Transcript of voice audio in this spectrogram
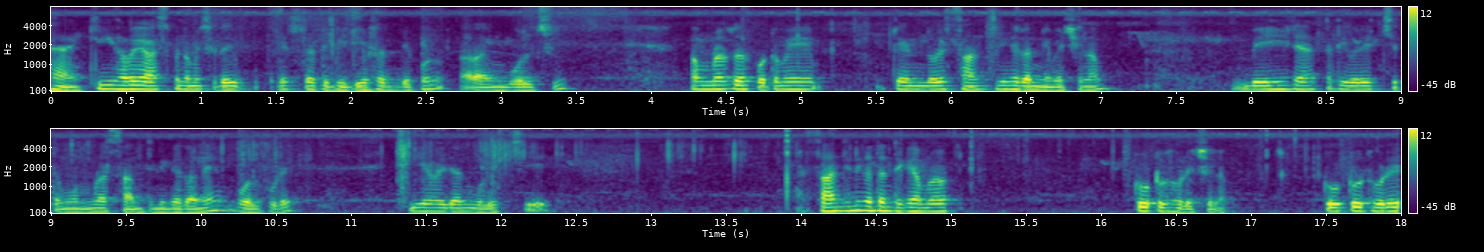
হ্যাঁ কীভাবে আসবেন আমি সেটাই এর সাথে ভিডিওর সাথে দেখুন আর আমি বলছি। আমরা তো প্রথমে ট্রেন ধরে শান্তিনিকেতন নেমেছিলাম। বেহিরা কালীবাড়ি হচ্ছে তো আমরা শান্তিনিকেতনে বোলপুরে। কীভাবে যান বলেছি শান্তিনিকেতন থেকে আমরা টোটো ধরেছিলাম। টোটো ধরে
